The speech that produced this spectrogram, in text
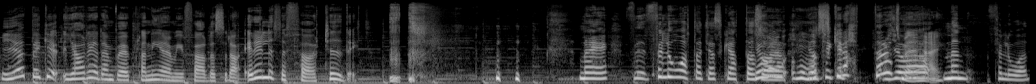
Jättekul. Jag har redan börjat planera min födelsedag. Är det lite för tidigt? Nej, för, förlåt att jag skrattar Sara. Ja, hon jag tycker, skrattar åt ja, mig här. Men förlåt,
